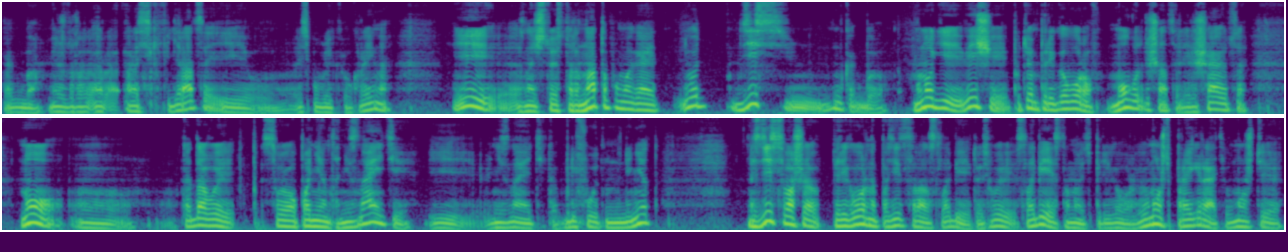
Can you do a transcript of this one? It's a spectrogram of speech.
как бы, между Ро- Ро- Российской Федерацией и э, Республикой Украина. И, значит, с той стороны НАТО помогает. И вот здесь, ну, как бы, многие вещи путем переговоров могут решаться или решаются. Но э, когда вы своего оппонента не знаете и не знаете, как блефует он или нет, здесь ваша переговорная позиция сразу слабее. То есть вы слабее становитесь в переговорах. Вы можете проиграть, вы можете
